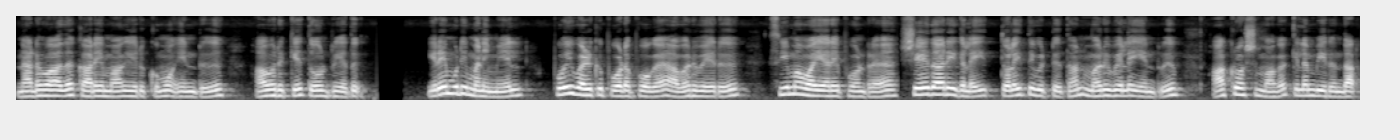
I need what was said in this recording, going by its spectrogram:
நடவாத காரியமாக இருக்குமோ என்று அவருக்கே தோன்றியது. இறைமுடி மணி மேல் பொய் வழக்கு போட போக அவர் வேறு சீமாவையாரை போன்ற ஷேதாரிகளை தொலைத்துவிட்டு தான் மறுவேலை என்று ஆக்ரோஷமாக கிளம்பியிருந்தார்.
